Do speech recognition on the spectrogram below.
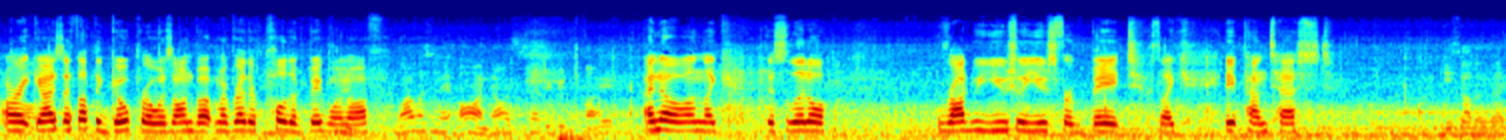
Alright guys, I thought the GoPro was on, but my brother pulled a big one Dude. off. Why wasn't it on? That was such a good bite. I know on like this little rod we usually use for bait. It's like eight pound test. He saw the net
